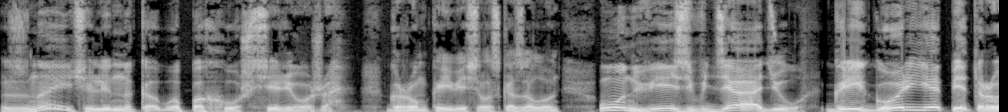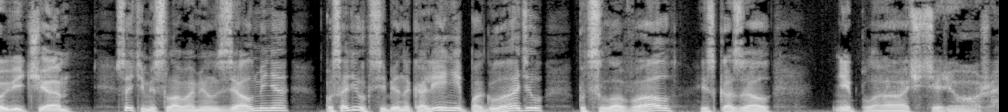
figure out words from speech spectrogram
«Знаете ли, на кого похож Сережа?» — громко и весело сказал он. Он весь в дядю, Григория Петровича. С этими словами он взял меня, посадил к себе на колени, погладил, поцеловал и сказал, «Не плачь, Сережа,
